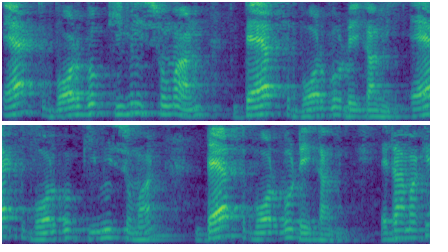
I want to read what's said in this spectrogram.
এক বর্গ কিমি সমান ড্যাশ বর্গ ডেকামি। এক বর্গ কিমি সমান ড্যাশ বর্গ ডেকামি। এটা আমাকে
